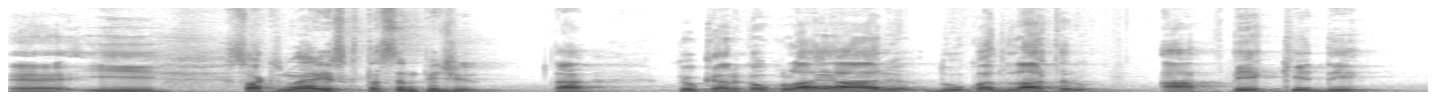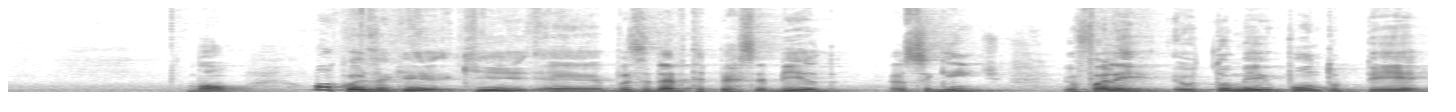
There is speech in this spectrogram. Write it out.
É, e, só que não é isso que está sendo pedido. Tá? O que eu quero calcular é a área do quadrilátero APQD. Bom, uma coisa que, que é, você deve ter percebido é o seguinte, eu falei, eu tomei o ponto P,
